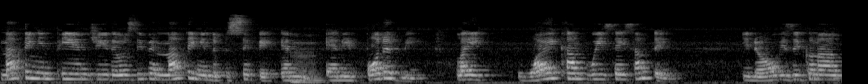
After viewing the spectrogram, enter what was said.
Nothing in PNG. There was even nothing in the Pacific, and mm. and it bothered me. Like, why can't we say something? You know, is it gonna?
